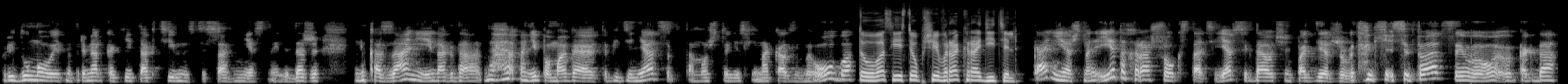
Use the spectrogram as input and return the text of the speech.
придумывает, например, какие-то активности совместные, или даже наказания иногда, да, они помогают объединяться, потому что если наказаны оба... То у вас есть общий враг родитель. Конечно, и это хорошо, кстати. Я всегда очень поддерживаю такие ситуации, когда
